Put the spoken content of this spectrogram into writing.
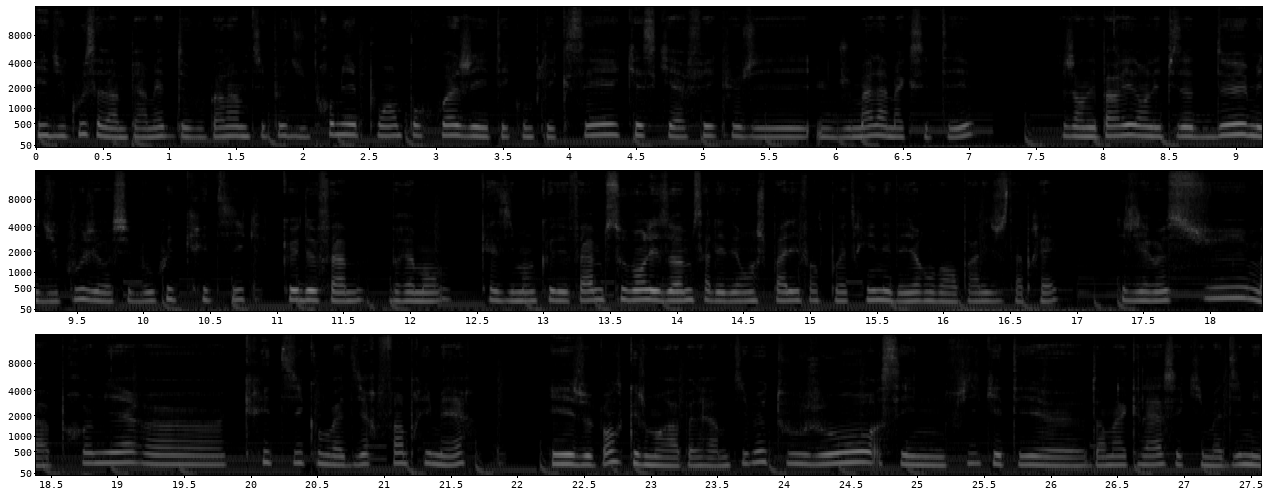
Et du coup, ça va me permettre de vous parler un petit peu du premier point, pourquoi j'ai été complexée, qu'est-ce qui a fait que j'ai eu du mal à m'accepter. J'en ai parlé dans l'épisode 2, mais du coup j'ai reçu beaucoup de critiques, que de femmes, vraiment, quasiment que de femmes. Souvent les hommes, ça les dérange pas les fortes poitrines, et d'ailleurs on va en parler juste après. J'ai reçu ma première euh, critique, on va dire, fin primaire. Et je pense que je m'en rappellerai un petit peu toujours. C'est une fille qui était euh, dans ma classe et qui m'a dit Mais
